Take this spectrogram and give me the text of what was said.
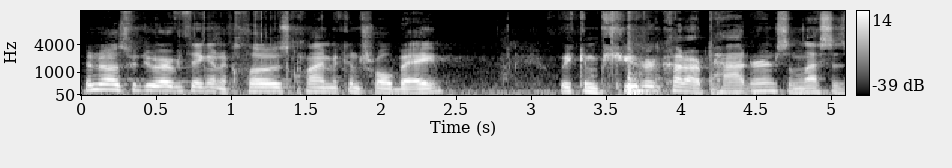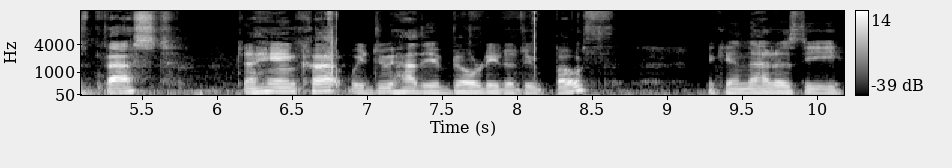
You'll notice we do everything in a closed climate control bay. We computer cut our patterns unless it's best to hand cut. We do have the ability to do both. Again, that is the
